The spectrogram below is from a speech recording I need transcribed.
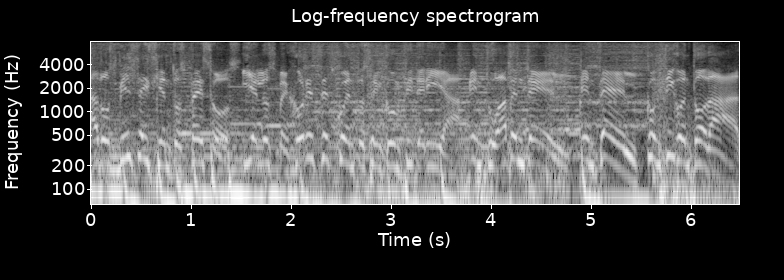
a 2.600 pesos. Y en los mejores descuentos en confitería. En tu app Entel. Entel, contigo en todas.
